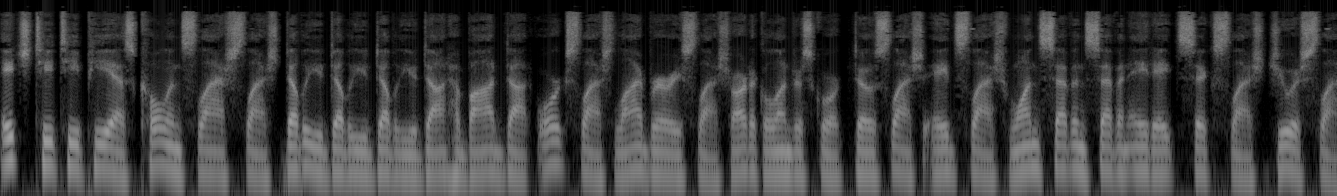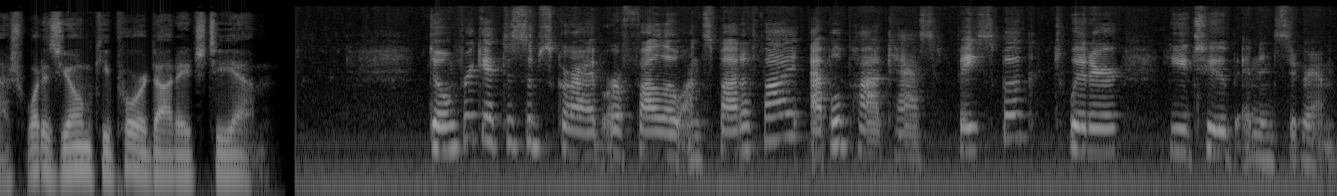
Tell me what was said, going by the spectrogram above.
https colon slash slash www.chabad.org slash library slash article underscore do slash aid slash 177886 slash jewish slash what is yom kippur.htm Don't forget to subscribe or follow on Spotify, Apple Podcasts, Facebook, Twitter, YouTube, and Instagram.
